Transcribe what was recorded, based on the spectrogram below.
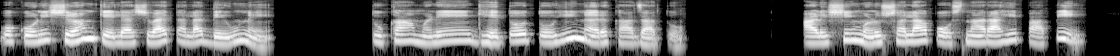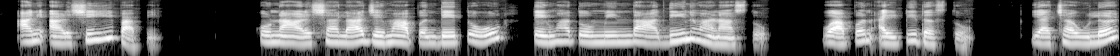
व कोणी श्रम केल्याशिवाय त्याला देऊ नये. तुका म्हणे घेतो तोही नरका जातो. आळशी मनुष्याला पोसणाराही पापी आणि आळशीही पापी. कोणा आळशाला जेव्हा आपण देतो तेव्हा तो मिंदा दिनवाणा असतो व आपण ऐटीत असतो. याच्या उलट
